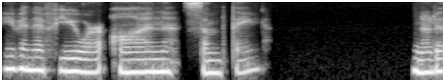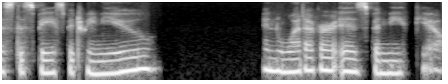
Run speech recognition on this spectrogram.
Even if you are on something, notice the space between you and whatever is beneath you.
